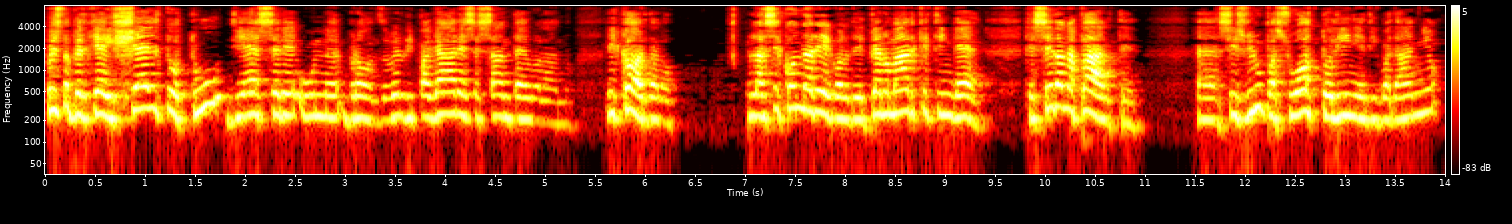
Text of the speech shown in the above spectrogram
Questo perché hai scelto tu di essere un bronzo, ovvero di pagare 60 euro l'anno. Ricordalo, la seconda regola del piano marketing è che se da una parte eh, si sviluppa su otto linee di guadagno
